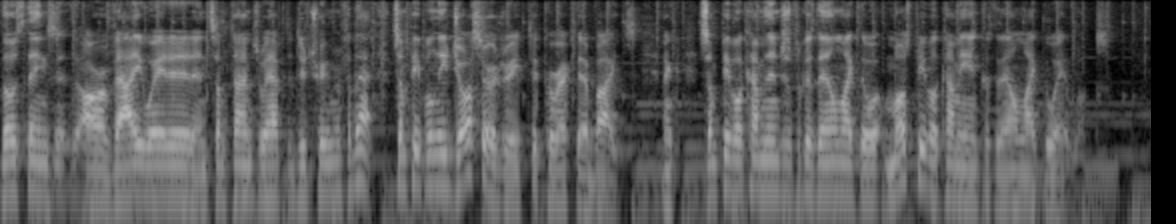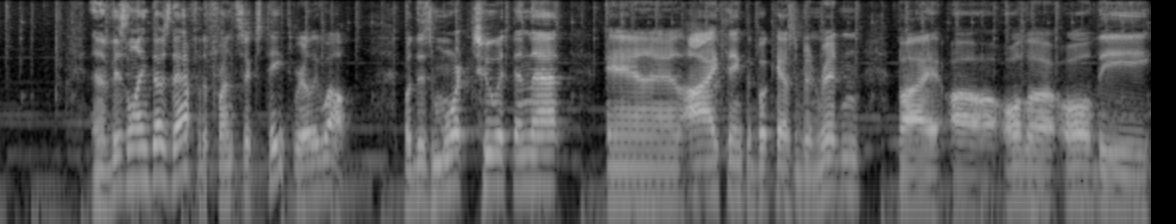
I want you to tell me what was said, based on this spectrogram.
those things are evaluated, and sometimes we have to do treatment for that. Some people need jaw surgery to correct their bites, and some people are coming in just because they don't like the. Most people are coming in because they don't like the way it looks. And Invisalign does that for the front six teeth really well. But there's more to it than that. And I think the book hasn't been written by uh, all the all the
